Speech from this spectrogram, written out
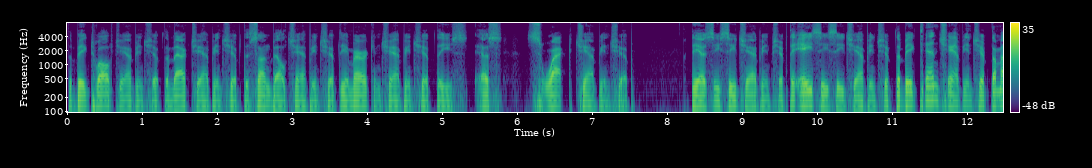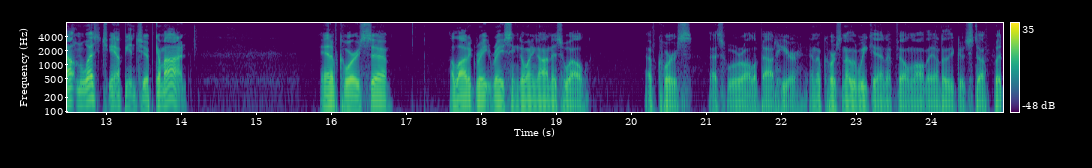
the Big 12 championship, the MAC championship, the Sun Belt championship, the American championship, the S SWAC championship the SEC championship, the ACC championship, the Big Ten championship, the Mountain West championship. Come on. And of course, uh, a lot of great racing going on as well. Of course, that's what we're all about here. And of course, another week NFL and all that other good stuff. But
